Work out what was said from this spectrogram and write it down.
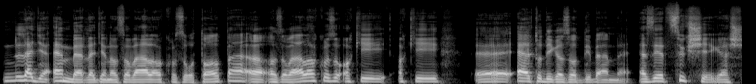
legyen, ember legyen az a vállalkozó talpá, az a vállalkozó, aki, aki el tud igazodni benne. Ezért szükséges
